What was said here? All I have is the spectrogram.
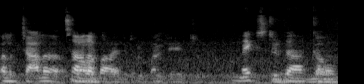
వాళ్ళకి చాలా చాలా. Prefer చేయొచ్చు. నెక్స్ట్ డార్క్ కలర్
